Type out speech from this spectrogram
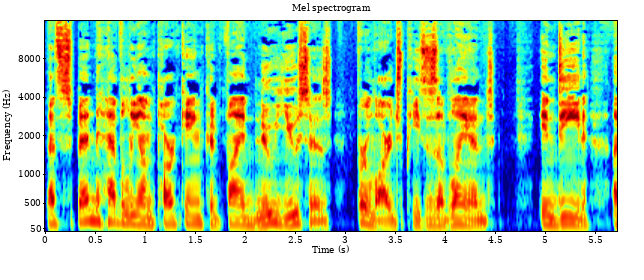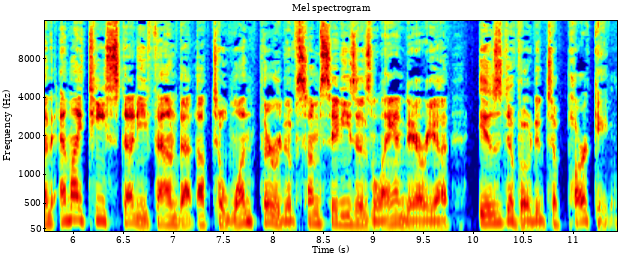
that spend heavily on parking could find new uses for large pieces of land. Indeed, an MIT study found that up to one third of some cities' land area is devoted to parking.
